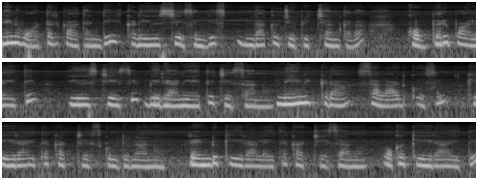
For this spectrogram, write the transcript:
నేను వాటర్ కాదండి ఇక్కడ యూస్ చేసింది ఇందాక చూపించాను కదా కొబ్బరి పాలైతే యూజ్ చేసి బిర్యానీ అయితే చేశాను. నేను ఇక్కడ సలాడ్ కోసం కీరా అయితే కట్ చేసుకుంటున్నాను. రెండు కీరాలు అయితే కట్ చేశాను. ఒక కీరా అయితే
